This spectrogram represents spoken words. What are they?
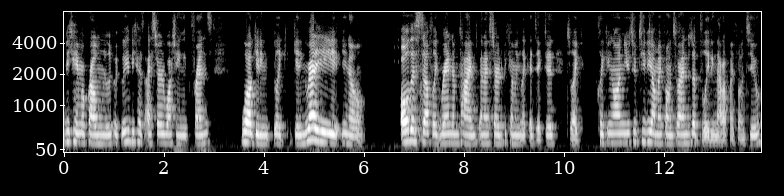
became a problem really quickly because I started watching Friends while getting like getting ready, you know, all this stuff like random times and I started becoming like addicted to like clicking on YouTube TV on my phone. So I ended up deleting that off my phone too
